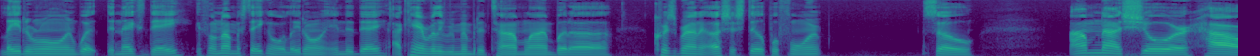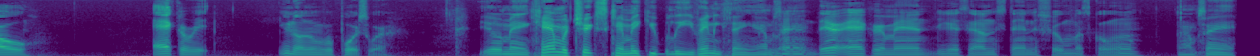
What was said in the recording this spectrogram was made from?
later on, what the next day, if I'm not mistaken, or later on in the day, I can't really remember the timeline, but uh, Chris Brown and Usher still performed. So, I'm not sure how accurate, you know, the reports were. Yo, man, camera tricks can make you believe anything. You know what I'm saying. They're accurate, man. You guys gotta understand the show must go on. You know what I'm saying.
